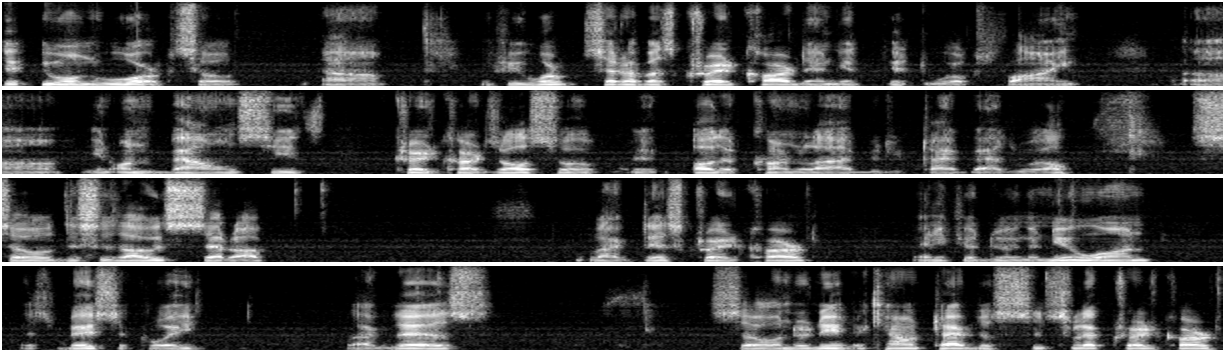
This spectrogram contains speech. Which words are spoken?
it, won't work. So uh, if you work set up as credit card, then it, it works fine. Uh, in on balance sheet, credit cards also other current liability type as well. So this is how it's set up, like this credit card. And if you're doing a new one, it's basically like this. So underneath account type, just select credit card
